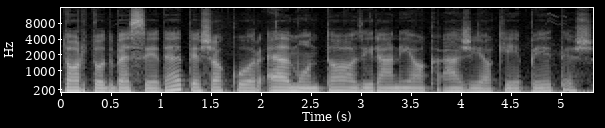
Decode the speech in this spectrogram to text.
tartott beszédet, és akkor elmondta az irániak Ázsia képét, és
